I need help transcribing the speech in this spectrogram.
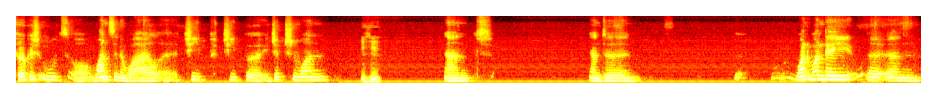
Turkish ouds, or once in a while a cheap, cheap uh, Egyptian one, hmm and and uh, one one day uh, um,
